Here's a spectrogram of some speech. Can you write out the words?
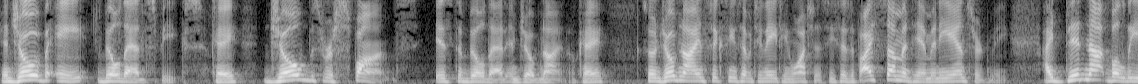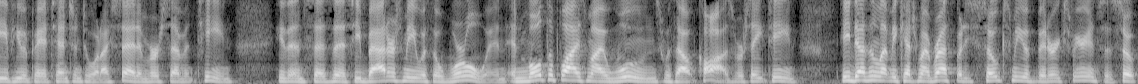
in Job 8, Bildad speaks, okay? Job's response is to Bildad in Job 9, okay? So in Job 9, 16, 17, 18, watch this. He says, If I summoned him and he answered me, I did not believe he would pay attention to what I said. In verse 17, he then says this He batters me with a whirlwind and multiplies my wounds without cause. Verse 18. He doesn't let me catch my breath, but he soaks me with bitter experiences. So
